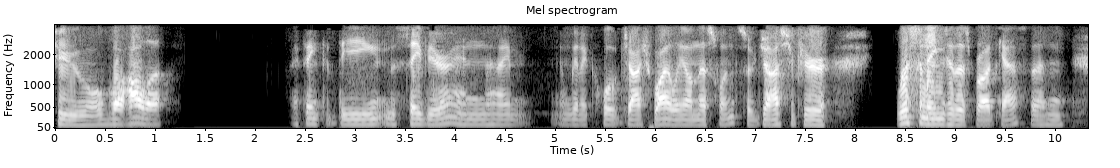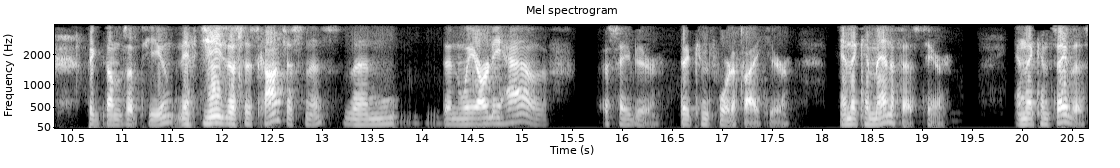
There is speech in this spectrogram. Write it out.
to Valhalla. I think that the the savior, and I'm I'm going to quote Josh Wiley on this one. So, Josh, if you're listening to this broadcast, then big thumbs up to you. If Jesus is consciousness, then then we already have a savior that can fortify here, and that can manifest here, and that can save us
